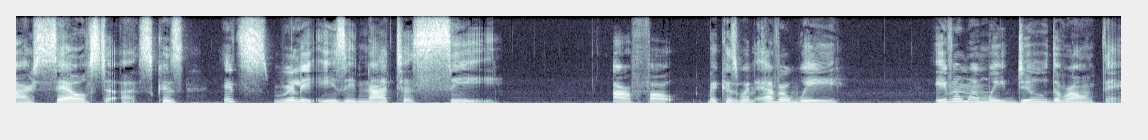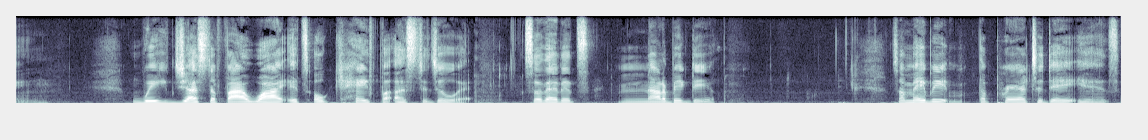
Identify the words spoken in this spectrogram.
ourselves to us because it's really easy not to see our fault Because whenever we, even when we do the wrong thing, we justify why it's okay for us to do it so that it's not a big deal. So maybe the prayer today is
